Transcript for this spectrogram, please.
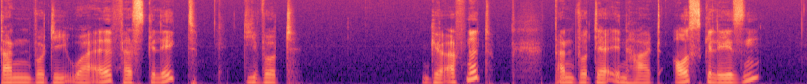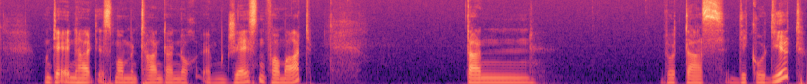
Dann wird die URL festgelegt, die wird geöffnet, dann wird der Inhalt ausgelesen und der Inhalt ist momentan dann noch im JSON-Format. Dann wird das dekodiert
